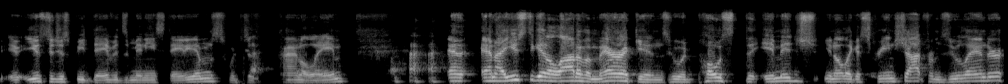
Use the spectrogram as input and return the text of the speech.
it used to just be David's mini stadiums, which is kind of lame. and and I used to get a lot of Americans who would post the image, you know, like a screenshot from Zoolander,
